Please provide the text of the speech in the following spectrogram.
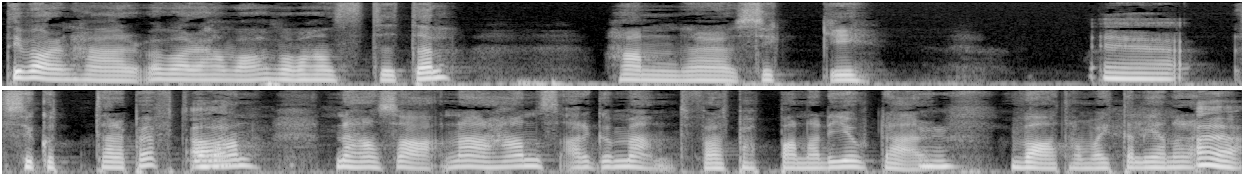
Det var den här, vad var det han var? Vad var hans titel? Han, eh, psyki, Eh, psykoterapeut var Ja. han. När han sa, när hans argument för att pappan hade gjort det här var att han var italienare. ah, ja,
